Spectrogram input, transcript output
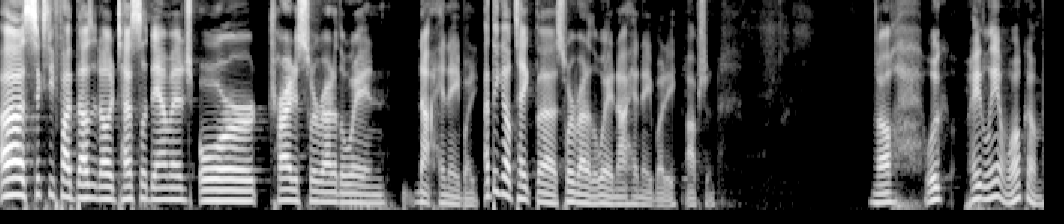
uh, sixty-five thousand dollar Tesla damage, or try to swerve out of the way and not hit anybody. I think I'll take the swerve out of the way and not hit anybody option. Well, look, hey Liam, welcome,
